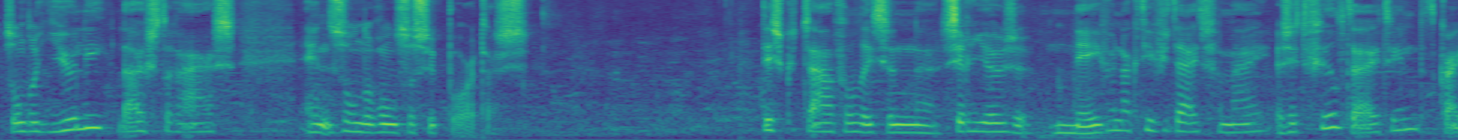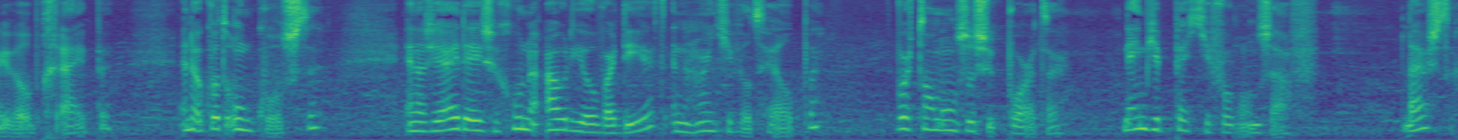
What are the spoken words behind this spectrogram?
zonder jullie luisteraars en zonder onze supporters. Discutafel is een uh, serieuze nevenactiviteit van mij. Er zit veel tijd in, dat kan je wel begrijpen. En ook wat onkosten. En als jij deze groene audio waardeert en een handje wilt helpen, word dan onze supporter. Neem je petje voor ons af. Luister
